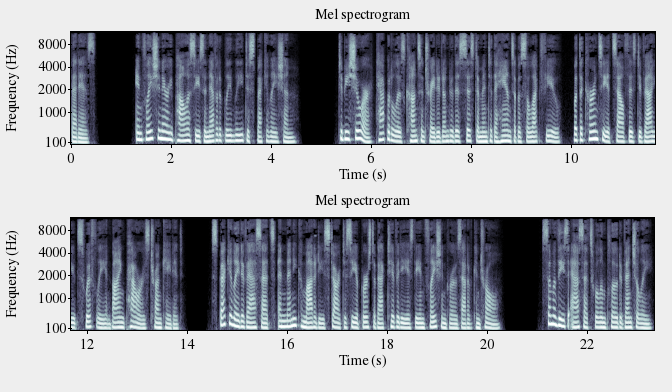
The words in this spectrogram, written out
that is. Inflationary policies inevitably lead to speculation. To be sure, capital is concentrated under this system into the hands of a select few, but the currency itself is devalued swiftly and buying power is truncated. Speculative assets and many commodities start to see a burst of activity as the inflation grows out of control. Some of these assets will implode eventually,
